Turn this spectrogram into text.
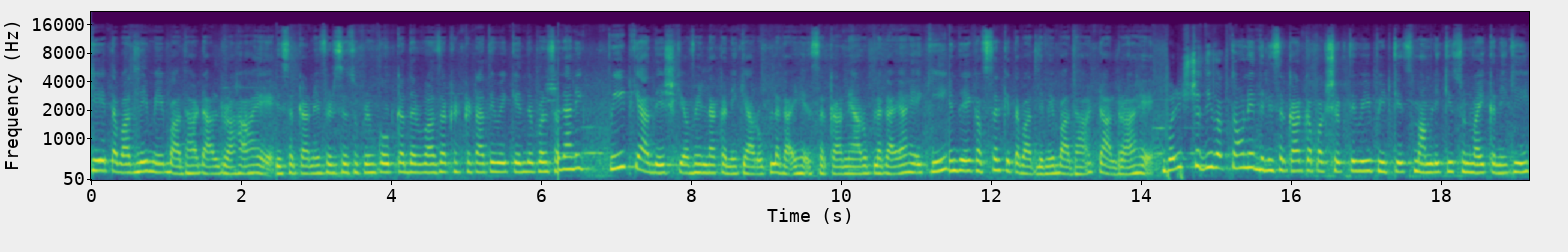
के तबादले में बाधा डाल रहा है। दिल्ली सरकार ने फिर से सुप्रीम कोर्ट का दरवाज़ा खटखटाते हुए केंद्र पर संवैधानिक पीठ के आदेश की अवहेलना करने के आरोप लगाए हैं। सरकार ने आरोप लगाया है कि केंद्र एक अफसर के तबादले में बाधा डाल रहा है। वरिष्ठ अधिवक्ताओं ने दिल्ली सरकार का पक्ष रखते हुए पीठ के इस मामले की सुनवाई करने की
